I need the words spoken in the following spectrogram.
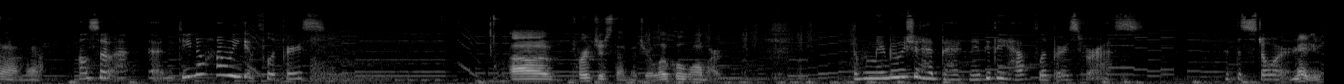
Oh man. Also, uh, uh, do you know how we get flippers? Uh, purchase them at your local Walmart. Well, maybe we should head back. Maybe they have flippers for us at the store. Maybe.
